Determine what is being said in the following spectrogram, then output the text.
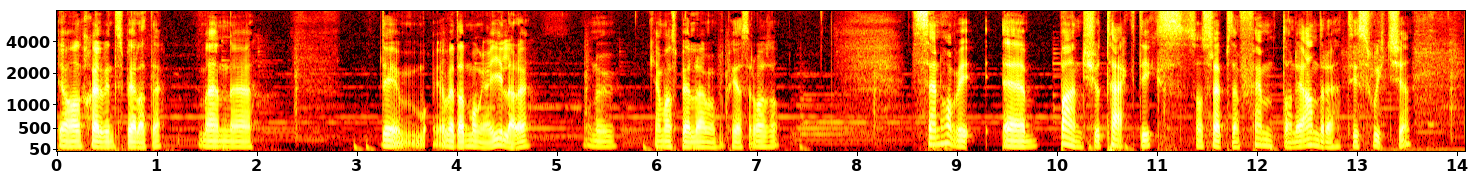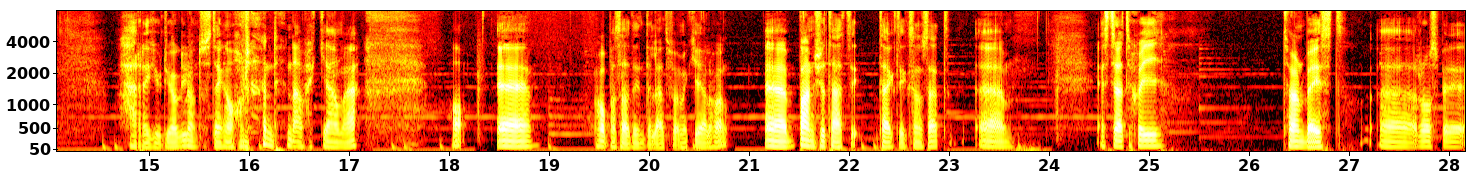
jag har själv inte spelat det men eh, det är, jag vet att många gillar det. Och nu kan man spela det även på PC då alltså. Sen har vi eh, Tactics som släpps den 15 andra till switchen. Herregud, jag har glömt att stänga av den denna veckan med. Eh, hoppas att det inte lät för mycket i alla fall. Uh, Bunch of Tactics som sagt. Uh, strategi. Turn-based. Uh, rollspel.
